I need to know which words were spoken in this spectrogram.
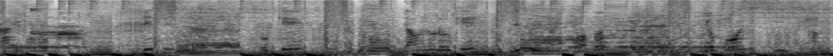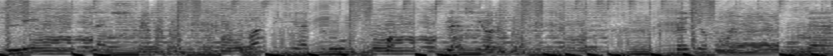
I this is uh, okay download okay this will sign pop up and your phone is completely flash first thing you have to do flash your flash your phone then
